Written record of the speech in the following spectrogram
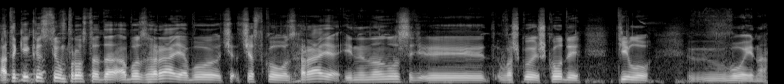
А такий костюм просто да, або згорає, або частково згорає і не наносить е, важкої шкоди тілу е, воїна.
